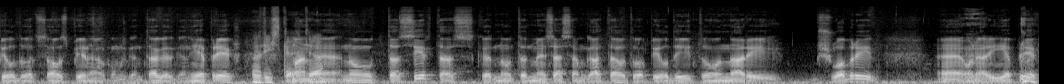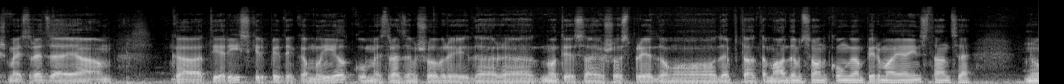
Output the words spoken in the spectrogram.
pildot savus pienākumus gan tagad, gan iepriekš. Riskēt, Man, nu, tas ir tas, ka nu, mēs esam gatavi to pildīt. Un arī šobrīd, un arī iepriekš mēs redzējām ka tie riski ir pietiekami lieli, ko mēs redzam šobrīd ar notiesājošo spriedumu deputātam Adamsonam kungam pirmajā instancē. Nu,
